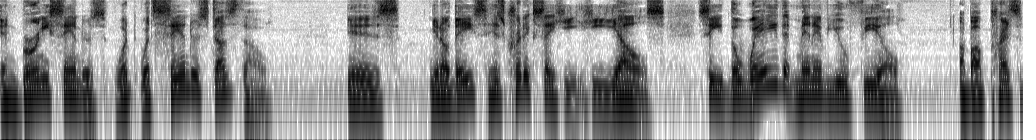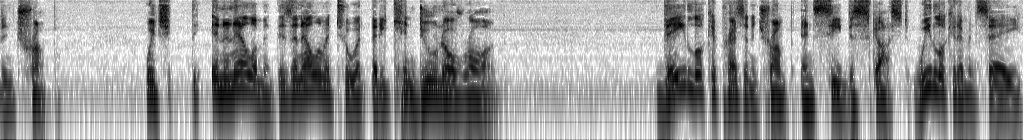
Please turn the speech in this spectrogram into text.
and Bernie Sanders, what what Sanders does though, is you know they his critics say he he yells. See the way that many of you feel about President Trump which in an element, there's an element to it that he can do no wrong. They look at President Trump and see disgust. We look at him and say,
